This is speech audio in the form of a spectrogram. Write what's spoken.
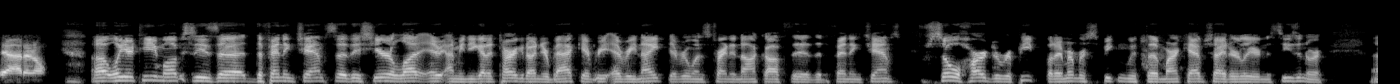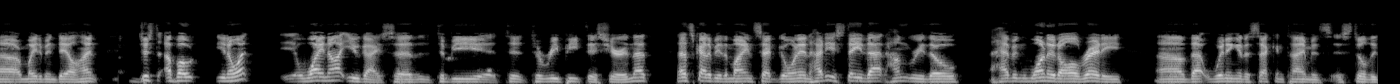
yeah, I don't know. Uh, well, your team obviously is uh, defending champs uh, this year. A lot. I mean, you got a target on your back every every night. Everyone's trying to knock off the the defending champs. So hard to repeat. But I remember speaking with uh, Mark Habscheid earlier in the season, or uh, might have been Dale Hunt, just about you know what why not you guys uh, to be to to repeat this year? And that that's got to be the mindset going in. How do you stay that hungry though, having won it already? Uh, that winning it a second time is, is still the,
